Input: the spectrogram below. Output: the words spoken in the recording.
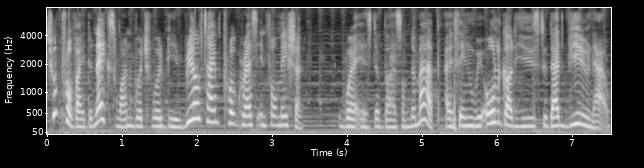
to provide the next one, which will be real-time progress information. Where is the bus on the map? I think we all got used to that view now.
